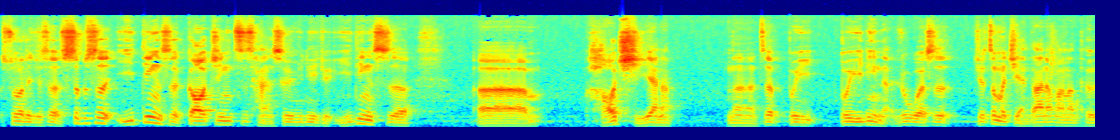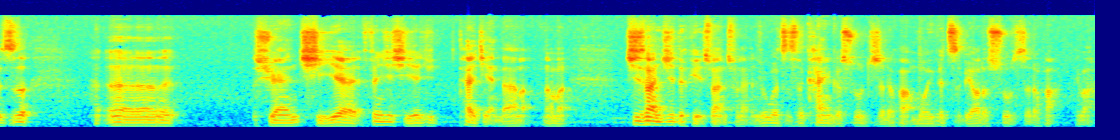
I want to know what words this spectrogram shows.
说的就是是不是一定是高净资产收益率就一定是呃好企业呢？那这不一不一定的。如果是就这么简单的话呢，投资。呃，选企业分析企业就太简单了。那么，计算机都可以算出来。如果只是看一个数值的话，某一个指标的数值的话，对吧？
